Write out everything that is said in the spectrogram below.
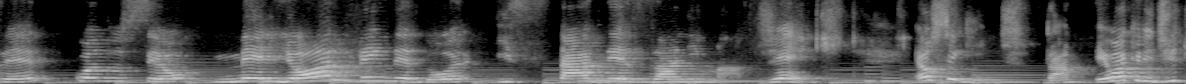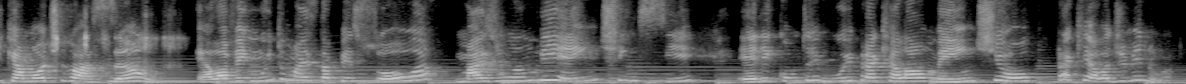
fazer quando o seu melhor vendedor está desanimado? Gente, é o seguinte, tá? Eu acredito que a motivação, ela vem muito mais da pessoa, mas o ambiente em si, ele contribui para que ela aumente ou para que ela diminua.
